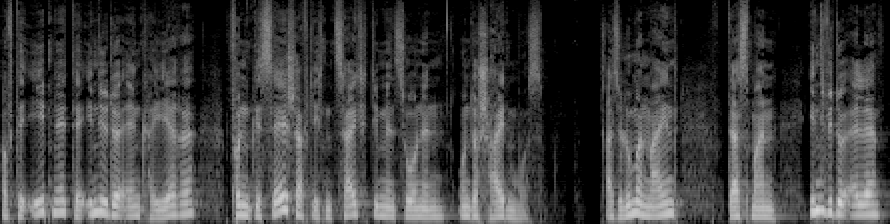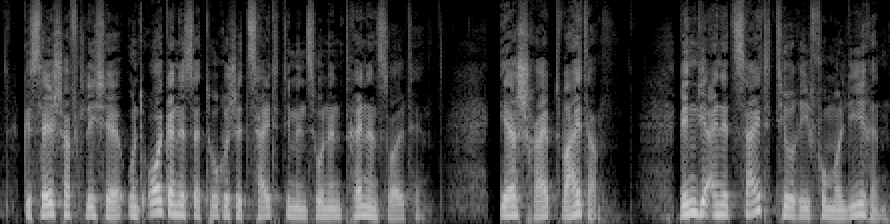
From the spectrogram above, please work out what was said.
auf der Ebene der individuellen Karriere von gesellschaftlichen Zeitdimensionen unterscheiden muss. Also Luhmann meint, dass man individuelle gesellschaftliche und organisatorische Zeitdimensionen trennen sollte. Er schreibt weiter. Wenn wir eine Zeittheorie formulieren,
